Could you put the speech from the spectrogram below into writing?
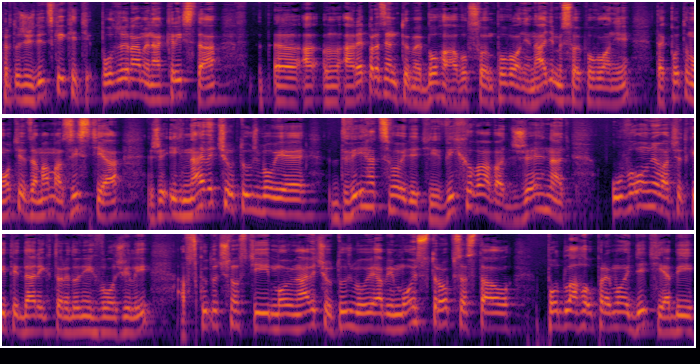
Pretože vždycky, keď pozeráme na Krista e, a, a reprezentujeme Boha vo svojom povolaní, nájdeme svoje povolanie, tak potom otec a mama zistia, že ich najväčšou túžbou je dvíhať svoje deti, vychovávať, žehnať, uvoľňovať všetky tie dary, ktoré do nich vložili. A v skutočnosti mojou najväčšou túžbou je, aby môj strop sa stal podlahou pre moje deti, aby,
